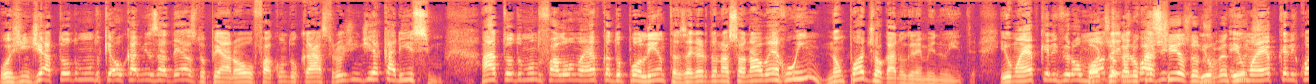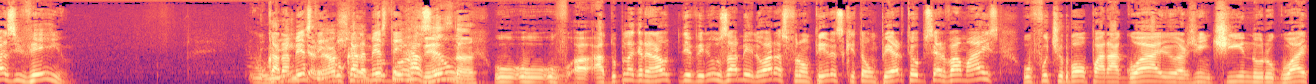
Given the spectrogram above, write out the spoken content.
Hoje em dia todo mundo quer o camisa 10 do Penharol, o Facundo Castro. Hoje em dia é caríssimo. Ah, todo mundo falou uma época do Polenta, zagueiro do Nacional, é ruim. Não pode jogar no Grêmio e no Inter. E uma época ele virou Pode moda. jogar ele no quase, Caxias, no e, e uma época ele quase veio. O, O cara mesmo tem, né? O cara mesmo tem razão. vezes, né? o, o, o- a, a dupla Grenal deveria usar melhor as fronteiras que estão perto e observar mais o futebol paraguaio, argentino, uruguaio.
